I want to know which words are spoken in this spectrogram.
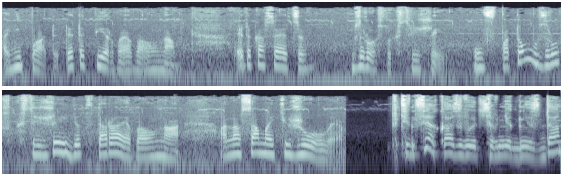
они падают. Это первая волна. Это касается взрослых стрижей. Потом у взрослых стрижей идет вторая волна. Она самая тяжелая. Птенцы оказываются вне гнезда,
